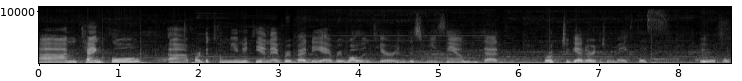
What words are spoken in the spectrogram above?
I'm thankful uh, for the community and everybody, every volunteer in this museum that worked together to make this beautiful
